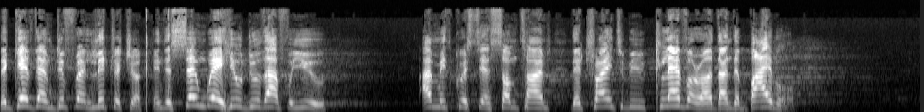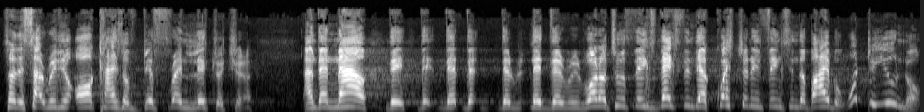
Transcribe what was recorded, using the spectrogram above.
They gave them different literature. In the same way, he'll do that for you. I meet Christians sometimes, they're trying to be cleverer than the Bible. So they start reading all kinds of different literature. And then now they, they, they, they, they, read one or two things. Next thing, they're questioning things in the Bible. What do you know?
